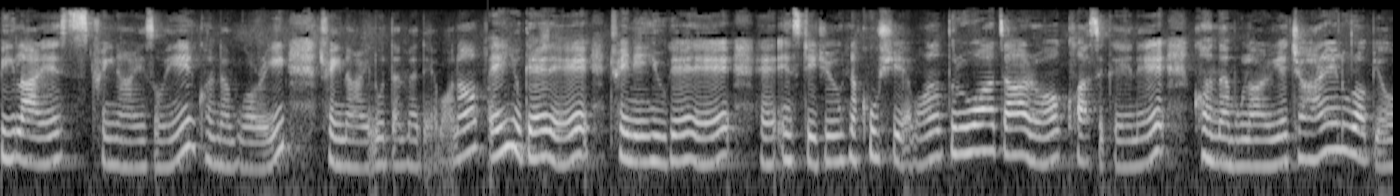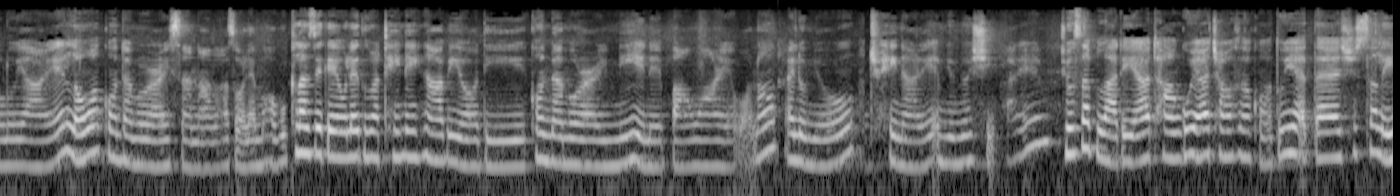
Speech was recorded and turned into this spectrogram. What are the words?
ပြီးလာတဲ့ trainer တွေဆိုရင် contemporary trainer တွေလို့သတ်မှတ်တယ်ပေါ့နော်အဲယူခဲ့တဲ့ training ယူခဲ့တဲ့အဲ institute နှစ်ခုရှိရပေါ့နော်သူတို့ကကြတော့ classical နဲ့ contemporary ရဲ့ဂျားတယ်လို့တော့ပြောလို့ရတယ်လုံးဝ contemporary ဆန်တာလားဆိုတော့လည်းမဟုတ်ဘူး classical ကိုလည်းသူကထိန်းထိန်းထားပြီးတော့ဒီ contemporary နီးရည်နဲ့ပေါင်းသွားတယ်ပေါ့နော်အဲ့လိုမျိုး trainer တွေအမျိုးမျိုးရှိပါတယ် Joseph Pilates က1969သူ့ရဲ့အသက်84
